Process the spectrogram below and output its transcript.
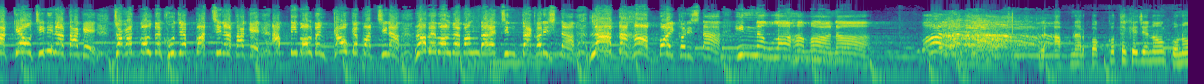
আমরা কেউ চিনি না তাকে। জগৎ বলবে, খুঁজে পাচ্ছি না তাকে। আপনি বলবেন, কাউকে পাচ্ছি না। রবে বলবে, বান্দারে চিন্তা করিস না। লা তাহাব ভয় করিস না। ইন্নাল্লাহ মানা। আপনার পক্ষ থেকে যেন কোনো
